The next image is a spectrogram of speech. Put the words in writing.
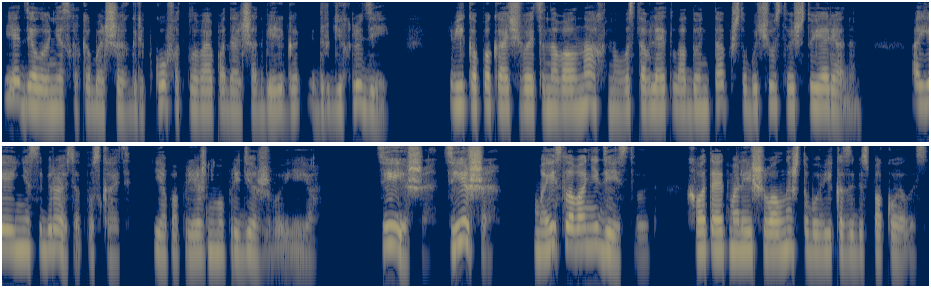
Я делаю несколько больших грибков, отплывая подальше от берега и других людей. Вика покачивается на волнах, но выставляет ладонь так, чтобы чувствовать, что я рядом а я и не собираюсь отпускать. Я по-прежнему придерживаю ее. «Тише, тише!» Мои слова не действуют. Хватает малейшей волны, чтобы Вика забеспокоилась.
